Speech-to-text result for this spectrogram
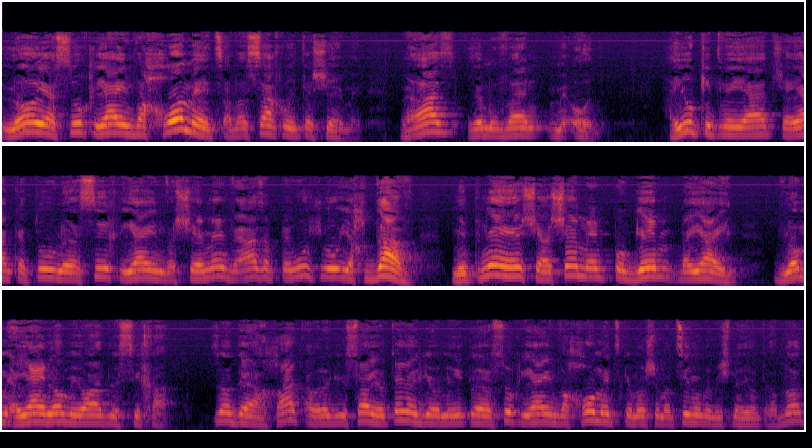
לא יסוך יין וחומץ, אבל סחו את השמן. ואז זה מובן מאוד. היו כתבי יד שהיה כתוב לא יסיך יין ושמן, ואז הפירוש הוא יחדיו, מפני שהשמן פוגם ביין, והיין לא מיועד לשיחה. זו דעה אחת, אבל הגרסה היותר הגיונית, לא יסוך יין וחומץ, כמו שמצינו במשניות רבות,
